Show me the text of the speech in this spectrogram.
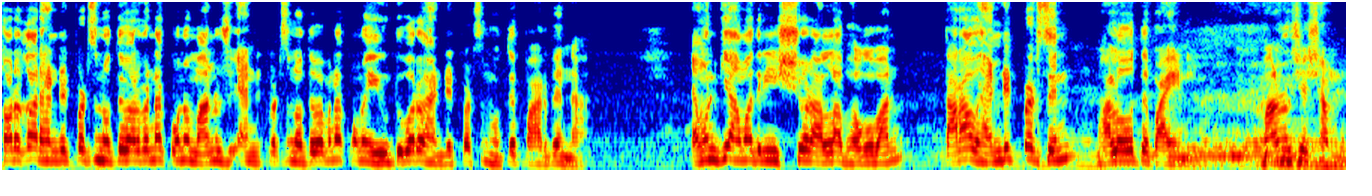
সরকার হান্ড্রেড পার্সেন্ট হতে পারবে না কোনো মানুষ হান্ড্রেড পার্সেন্ট হতে পারবে না কোনো ইউটিউবারও হান্ড্রেড পার্সেন্ট হতে পারবে না। এমনকি আমাদের ঈশ্বর আল্লাহ ভগবান তারাও হান্ড্রেড পার্সেন্ট ভালো হতে পারেনি মানুষের সামনে।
